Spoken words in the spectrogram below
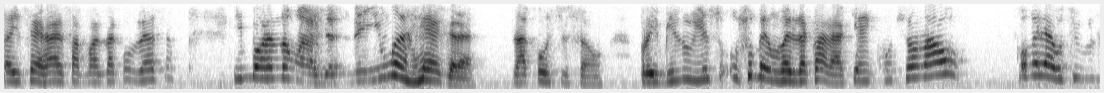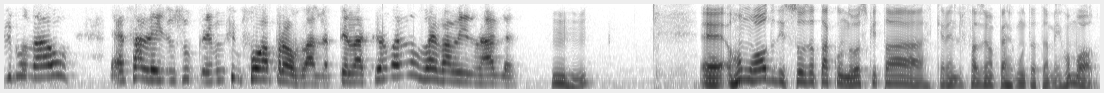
para encerrar essa fase da conversa, embora não haja nenhuma regra na Constituição proibindo isso, o Supremo vai declarar que é inconstitucional, como ele é o tribunal, essa lei do Supremo, se for aprovada pela Câmara, não vai valer nada. Uhum. É, Romualdo de Souza está conosco e está querendo lhe fazer uma pergunta também. Romualdo.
